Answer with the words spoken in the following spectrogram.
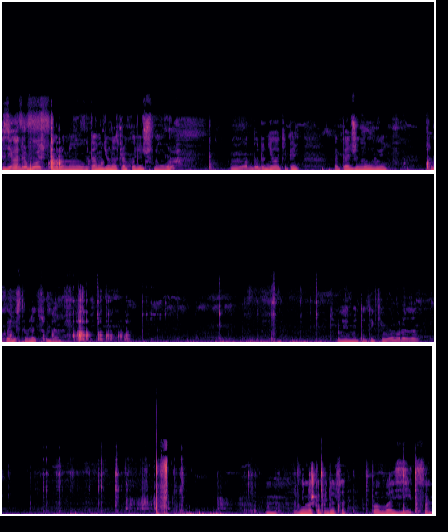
сделать другую сторону. Там, где у нас проходит шнур. Ну, вот буду делать теперь опять же новые сухари вставлять сюда. Делаем это таким образом. Тут немножко придется повозиться.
